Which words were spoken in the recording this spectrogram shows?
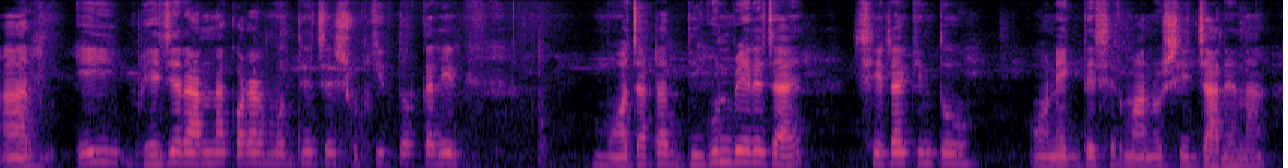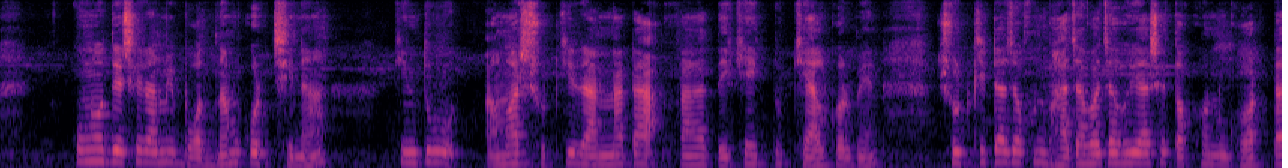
আর এই ভেজে রান্না করার মধ্যে যে শুটকির তরকারির মজাটা দ্বিগুণ বেড়ে যায়, সেটা কিন্তু অনেক দেশের মানুষই জানে না। কোনো দেশের আমি বদনাম করছি না। কিন্তু আমার শুটকির রান্নাটা আপনারা দেখে একটু খেয়াল করবেন। শুটকিটা যখন ভাজা ভাজা হয়ে আসে তখন ঘরটা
